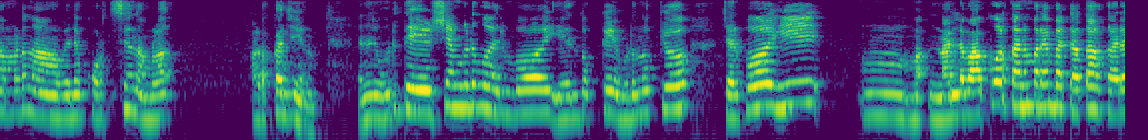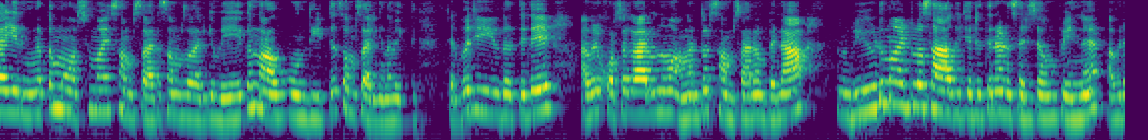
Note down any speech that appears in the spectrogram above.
നമ്മുടെ നാവിനെ കുറച്ച് നമ്മൾ അടക്കം ചെയ്യണം. എന്നാൽ ഒരു ദേഷ്യം അങ്ങോട്ട് വരുമ്പോൾ എന്തൊക്കെ എവിടെ നിന്നൊക്കെയോ ചിലപ്പോൾ ഈ നല്ല വാക്ക് വർത്താനം പറയാൻ പറ്റാത്ത ആൾക്കാരായാലും ഇങ്ങനത്തെ മോശമായ സംസാരം സംസാരിക്കും. വേഗം നാവ് പൊന്തിയിട്ട് സംസാരിക്കുന്ന വ്യക്തി. ചിലപ്പോൾ ജീവിതത്തിൽ അവർ കുറച്ച് കാലമൊന്നും അങ്ങനത്തെ ഒരു സംസാരം പിന്നെ ആ വീടുമായിട്ടുള്ള സാഹചര്യത്തിനനുസരിച്ചാവും പിന്നെ അവർ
